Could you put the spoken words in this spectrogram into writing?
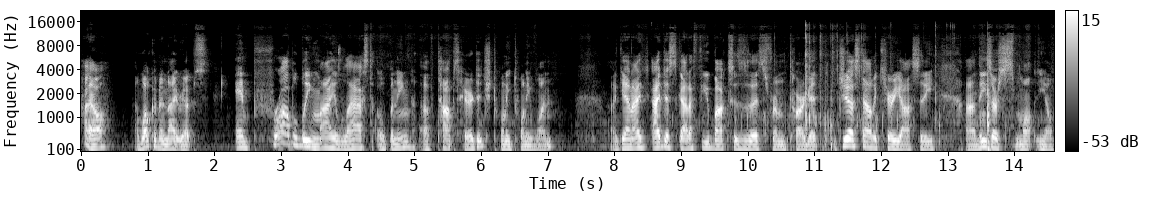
Hi all, and welcome to Night Rips, and probably my last opening of Topps Heritage 2021. Again, I, I just got a few boxes of this from Target, just out of curiosity. Uh, these are small, you know,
